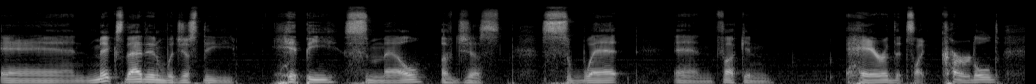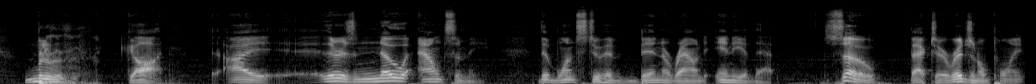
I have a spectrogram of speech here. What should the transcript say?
And mix that in with just the hippie smell of just sweat and fucking hair that's like curdled. God, I there is no ounce of me that wants to have been around any of that. So, back to original point,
